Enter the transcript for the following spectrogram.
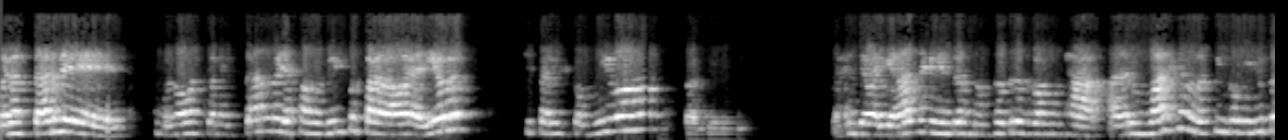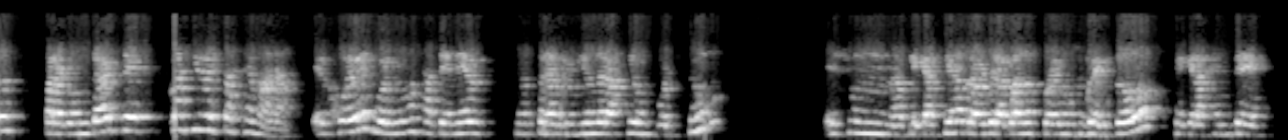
Buenas tardes. Nos vamos conectando, ya estamos listos para la hora de Dios. Si estáis conmigo. La gente va llegando y mientras nosotros vamos a, a dar un margen, unos cinco minutos, para contarte cómo ha sido esta semana. El jueves volvimos a tener nuestra reunión de oración por Zoom. Es una aplicación a través de la cual nos podemos ver todos. Sé que la gente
